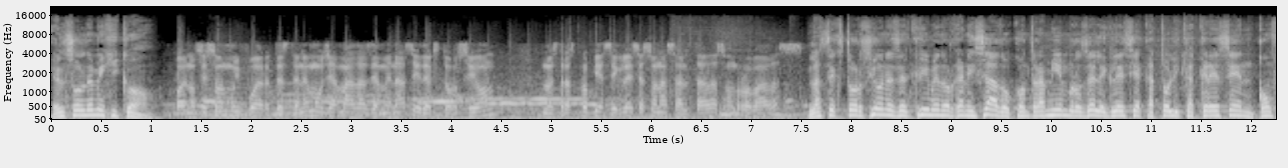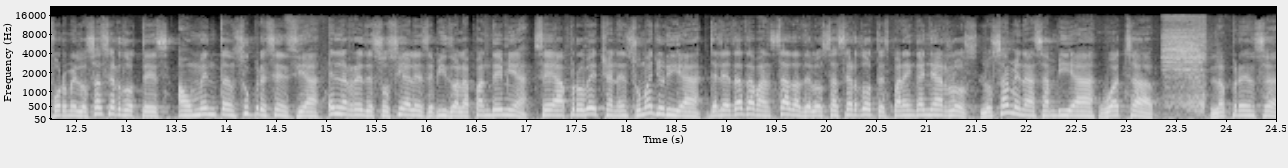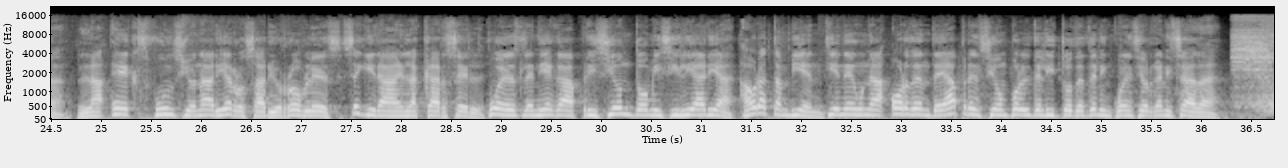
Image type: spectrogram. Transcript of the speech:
El Sol de México. Bueno, sí son muy fuertes. Tenemos llamadas de amenaza y de extorsión. Nuestras propias iglesias son asaltadas, son robadas. Las extorsiones del crimen organizado contra miembros de la Iglesia Católica crecen conforme los sacerdotes aumentan su presencia en las redes sociales debido a la pandemia. Se aprovechan en su mayoría de la edad avanzada de los sacerdotes para engañarlos. Los amenazan vía WhatsApp. La prensa. La ex funcionaria Rosario Robles seguirá en la cárcel. Juez le niega prisión domiciliaria. Ahora también tiene una orden de aprehensión por el delito de delincuencia organizada.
